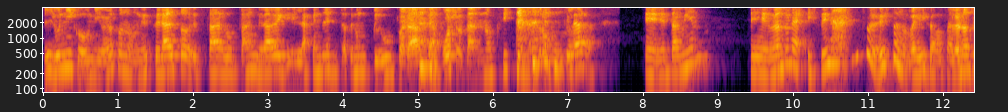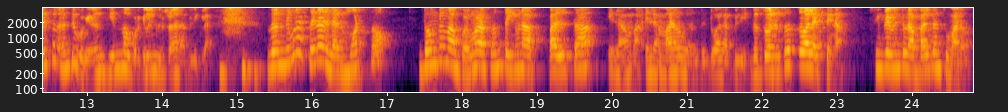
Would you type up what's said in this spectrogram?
el único universo en donde ser alto está algo tan grave que la gente necesita hacer un club para darse apoyo, o sea, no existe en otro mundo. claro. Eh, también, eh, durante una escena, esto, es revisado, o sea, lo noté solamente porque no entiendo por qué lo incluyeron en la película. durante una escena en el almuerzo, Dunkelman por alguna razón tenía una palta en la, en la mano durante toda la, durante toda la escena. Simplemente una palta en su mano.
